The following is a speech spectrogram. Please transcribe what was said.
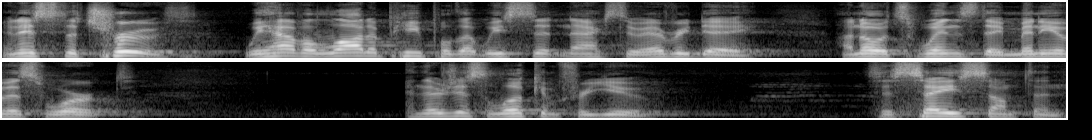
And it's the truth. We have a lot of people that we sit next to every day. I know it's Wednesday, many of us worked. And they're just looking for you to say something,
